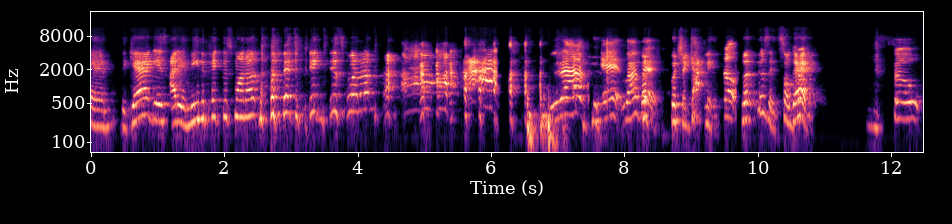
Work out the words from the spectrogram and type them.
And the gag is I didn't mean to pick this one up. I meant to pick this one up. love it, love it. but you got me. So- But listen, so go ahead. So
